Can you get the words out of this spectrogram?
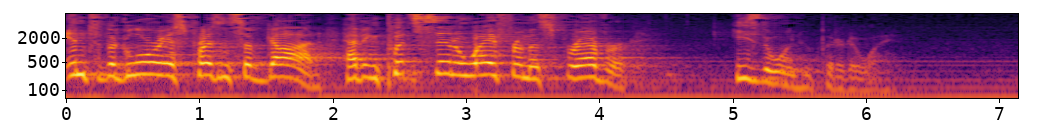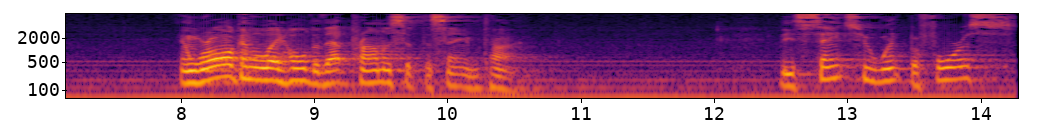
into the glorious presence of God, having put sin away from us forever. He's the one who put it away. And we're all going to lay hold of that promise at the same time. These saints who went before us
